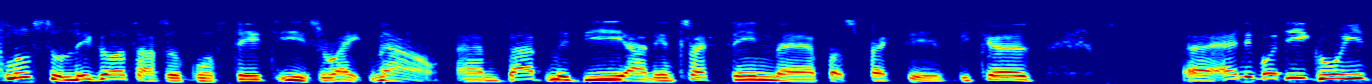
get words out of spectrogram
close to Lagos as Ogun State is right now. And that may be an interesting uh, perspective because uh, anybody going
